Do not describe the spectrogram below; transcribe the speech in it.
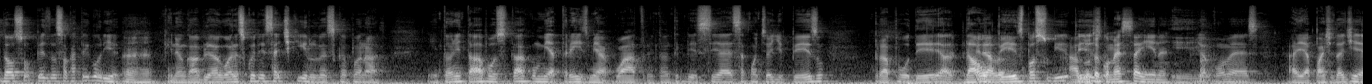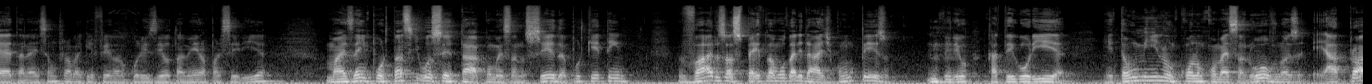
dar o seu peso da sua categoria. Aham. Que nem o Gabriel agora é 57 quilos nesse campeonato. Então ele tá, você tá com 63, 64. Então tem que descer a essa quantidade de peso para poder a- dar o peso para subir o A peso. luta começa aí, né? E já começa. Aí a parte da dieta, né? Isso é um trabalho que ele fez lá no Coliseu também, uma parceria. Mas a importância de você estar começando cedo é porque tem vários aspectos da modalidade, como peso, entendeu? Categoria. Então o menino, quando começa novo, nós, a, pró-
